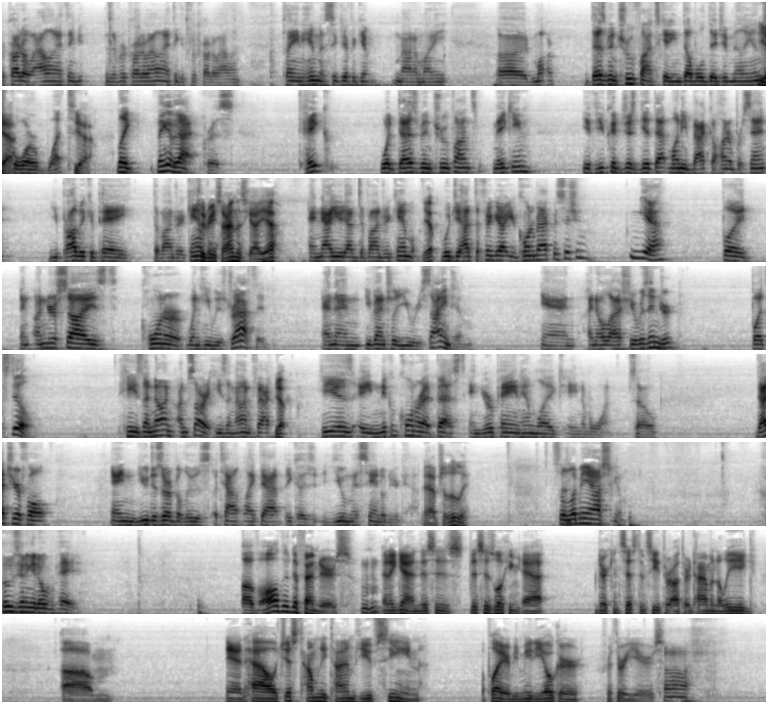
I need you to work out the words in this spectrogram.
Ricardo Allen. I think is it Ricardo Allen? I think it's Ricardo Allen. Playing him a significant amount of money. Uh, Desmond Trufant's getting double digit millions Yeah. for what? Yeah. Like, think of that, Chris. Take what Desmond Trufant's making. If you could just get that money back 100%, you probably could pay De'Vondre Campbell. Could resign this guy, yeah. and now you'd have De'Vondre Campbell. Yep. Would you have to figure out your cornerback position? Yeah. But an undersized corner when he was drafted, and then eventually you re-signed him. And I know last year was injured, but still, he's a non. I'm sorry, he's a non-factor. Yep. He is a nickel corner at best, and you're paying him like a number one. So that's your fault, and you deserve to lose a talent like that because you mishandled your cap. Absolutely. So let me ask you, who's going to get overpaid? Of all the defenders, and again, this is this is looking at their consistency throughout their time in the league, um, and how just how many times you've seen a player be mediocre for three years, Uh,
